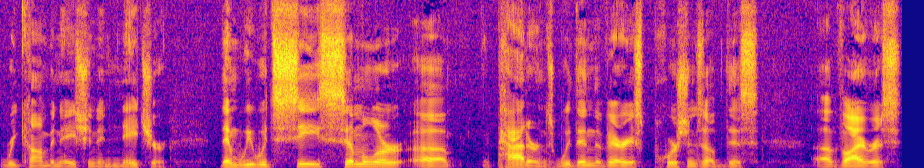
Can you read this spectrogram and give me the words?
recombination in nature, then we would see similar uh, patterns within the various portions of this uh, virus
